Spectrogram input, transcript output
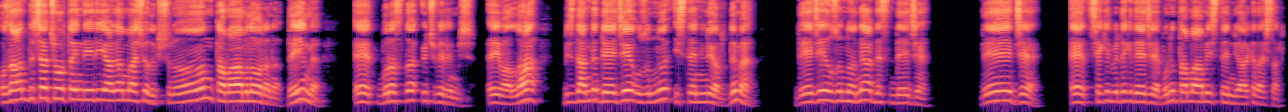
O zaman dış açı ortayın değdiği yerden başlıyorduk. Şunun tamamına oranı değil mi? Evet burası da 3 verilmiş. Eyvallah. Bizden de DC uzunluğu isteniliyor değil mi? DC uzunluğu neredesin DC? DC. Evet şekil 1'deki DC. Bunun tamamı isteniyor arkadaşlar.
